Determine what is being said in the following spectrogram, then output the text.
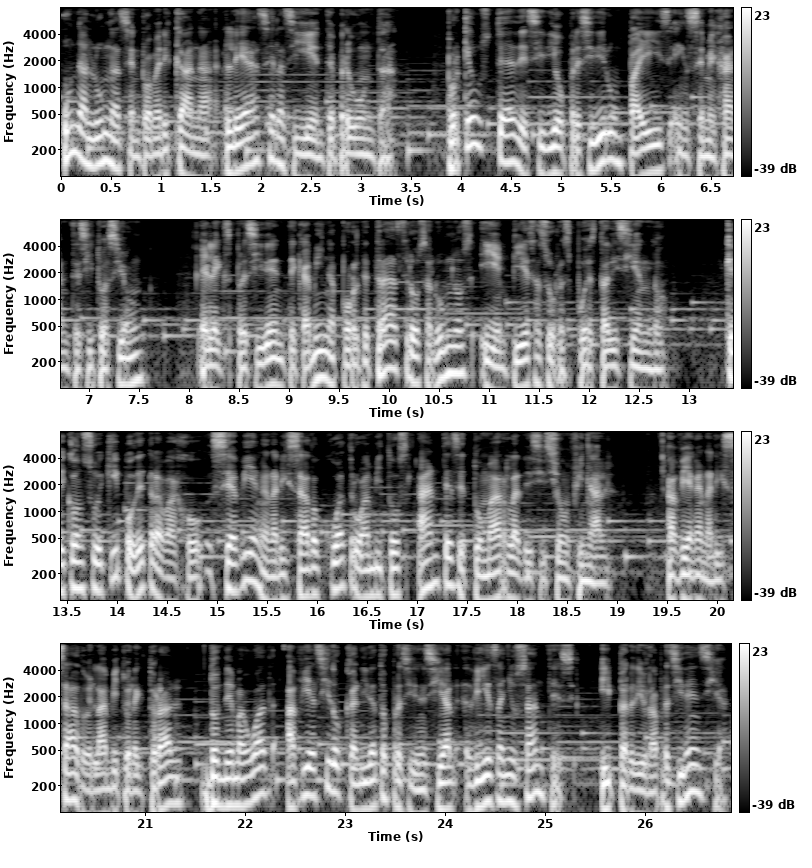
una alumna centroamericana le hace la siguiente pregunta. ¿Por qué usted decidió presidir un país en semejante situación? El expresidente camina por detrás de los alumnos y empieza su respuesta diciendo que con su equipo de trabajo se habían analizado cuatro ámbitos antes de tomar la decisión final habían analizado el ámbito electoral, donde Mawad había sido candidato presidencial 10 años antes y perdió la presidencia.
